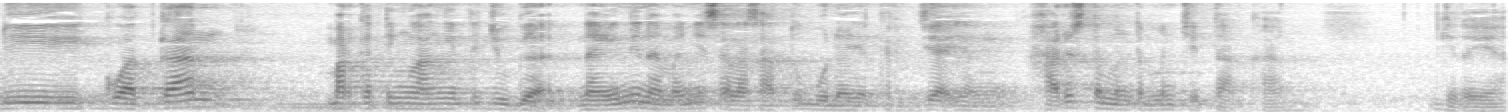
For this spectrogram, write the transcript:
dikuatkan marketing langit itu juga. Nah ini namanya salah satu budaya kerja yang harus teman-teman ciptakan gitu ya.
